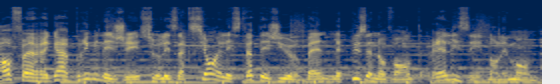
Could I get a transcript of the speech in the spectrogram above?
offrent un regard privilégié sur les actions et les stratégies urbaines les plus innovantes réalisées dans le monde.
